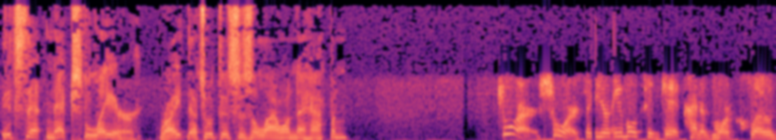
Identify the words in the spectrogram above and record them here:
It's that next layer, right? That's what this is allowing to happen. Sure, sure. So you're able to get kind of more close,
